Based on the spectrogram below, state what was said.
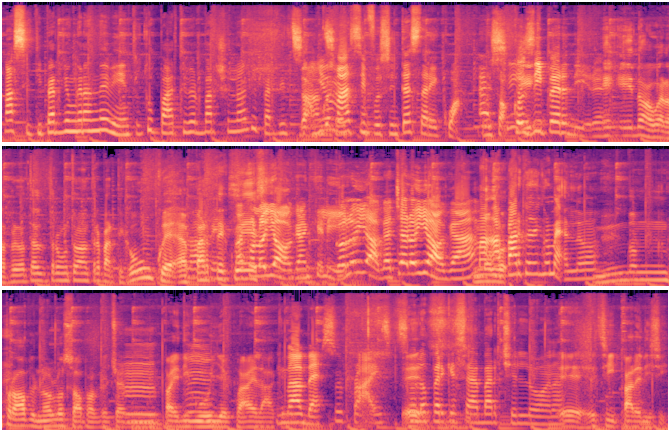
ma sì, ti perdi un grande evento. Tu parti per Barcellona e ti perdi il sunset. Io Massi fossi in te sarei qua, non Eh, so, sì. così per dire. E, e no, guarda, ho prenotato tramonto da un'altra parte. Comunque, a Ma parte pensa, Ma questo... con lo yoga anche lì. Con lo yoga, c'è lo yoga? Ma Non a lo- Parco del Grumello? Non proprio, non lo so, proprio c'è un Mm, paio di mm. guglie qua e là. Che... Vabbè. Surprise. Solo Eh, perché sì, sei a sì. Barcellona. Eh, sì, pare di sì.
